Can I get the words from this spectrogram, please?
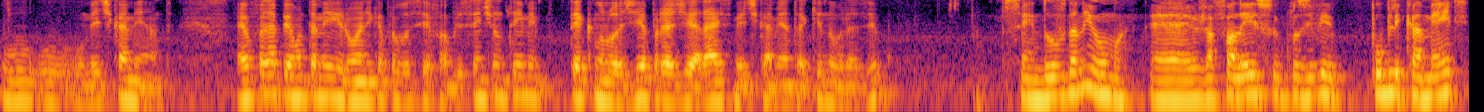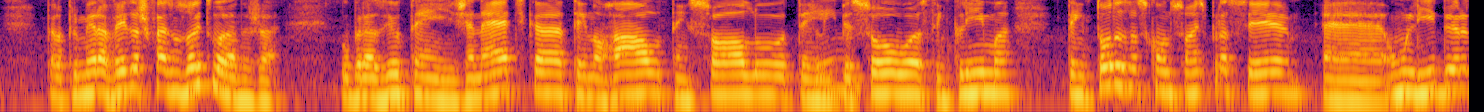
o, o, o medicamento. Aí eu vou fazer uma pergunta meio irônica para você, Fabrício. A gente não tem tecnologia para gerar esse medicamento aqui no Brasil? Sem dúvida nenhuma. É, eu já falei isso, inclusive, publicamente, pela primeira vez, acho que faz uns oito anos já. O Brasil tem genética, tem know-how, tem solo, tem clima. pessoas, tem clima, tem todas as condições para ser é, um líder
